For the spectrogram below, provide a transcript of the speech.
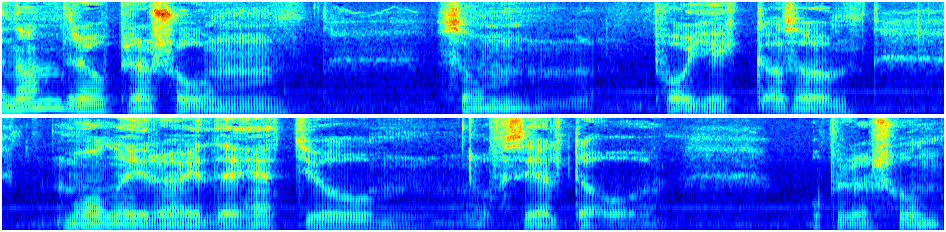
Den andre operasjonen som pågikk Altså, Måløyraidet het jo offisielt da Operasjon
